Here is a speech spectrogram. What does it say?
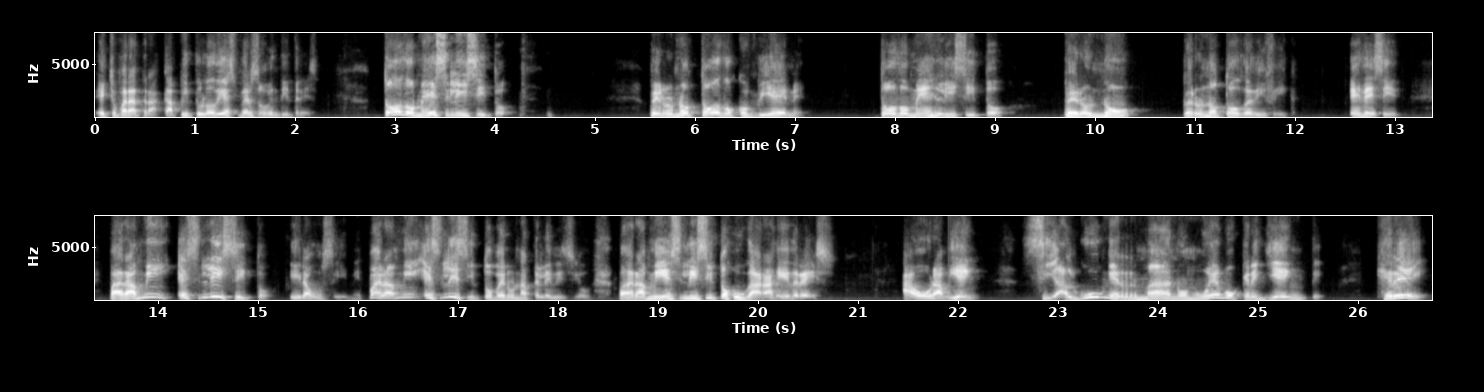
Hecho para atrás. Capítulo 10, verso 23. Todo me es lícito, pero no todo conviene. Todo me es lícito, pero no, pero no todo edifica. Es decir, para mí es lícito ir a un cine. Para mí es lícito ver una televisión. Para mí es lícito jugar ajedrez. Ahora bien, si algún hermano nuevo creyente cree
